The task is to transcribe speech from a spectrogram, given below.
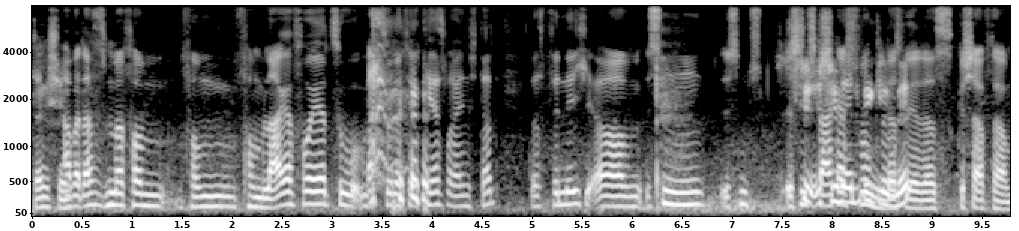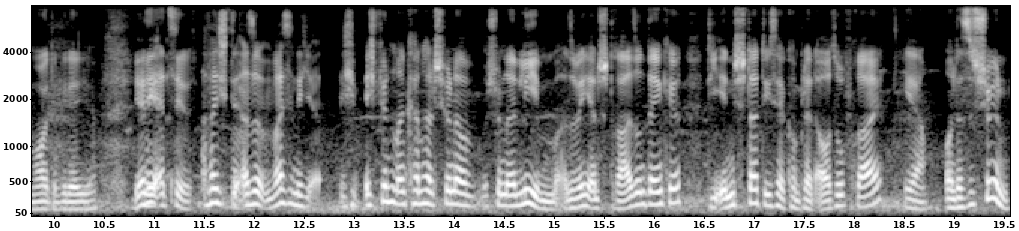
Dankeschön. Aber das ist mal vom, vom, vom Lagerfeuer zu, zu der verkehrsfreien Stadt, das finde ich, ähm, ist ein, ist ein, ist ein starker Schwung, dass ne? wir das geschafft haben heute wieder hier. Ja, nee, nee, erzähl. Aber ich, also, weiß ich nicht, ich, ich finde, man kann halt schöner, schöner leben. Also, wenn ich an Stralsund denke, die Innenstadt, die ist ja komplett autofrei. Ja. Und das ist schön.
